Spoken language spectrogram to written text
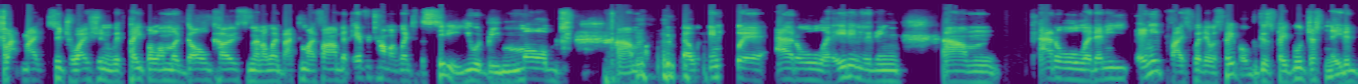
flatmate situation with people on the Gold Coast, and then I went back to my farm. But every time I went to the city, you would be mobbed. Um, I couldn't go anywhere at all, or eat anything. Um, at all at any any place where there was people because people just needed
